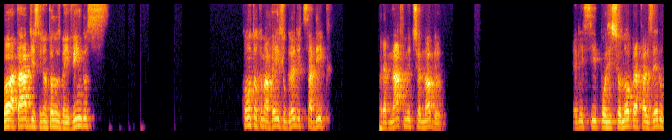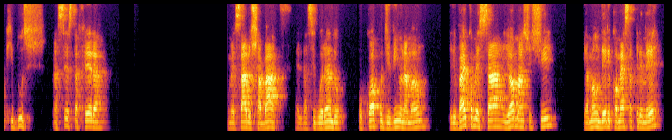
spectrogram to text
Boa tarde, sejam todos bem-vindos. Contam que uma vez o grande tzadik, Reb Nachman Chernobyl, ele se posicionou para fazer o Kiddush na sexta-feira, começar o Shabat, ele está segurando o copo de vinho na mão, ele vai começar Yom HaShishi, e a mão dele começa a tremer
